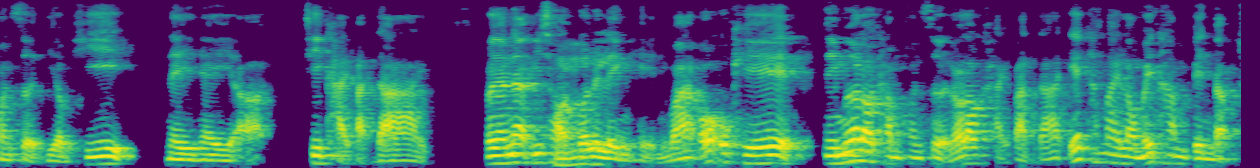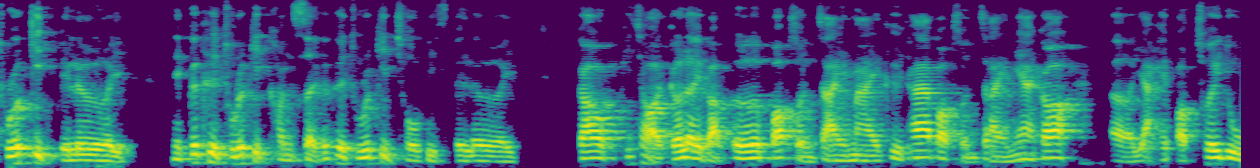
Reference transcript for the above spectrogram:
คอนเสิร์ตเดียวที่ในในเอ่อที่ขายบัตรได้เพ ราะฉะนั้นพี่ฉอดก็เลยเล็งเห็นว่าโอ้โอเค ในเมื่อเราทำคอนเสิร์ตแล้วเราขายบัตรได้ เอ๊ะทำไมเราไม่ทำเป็นแบบธุรกิจไปเลยเนี่ยก็คือธุรกิจคอนเสิร์ตก็คือธุรกิจ showbiz ไปเลย ก็พี่ฉอดก็เลยแบบเออป๊อปสนใจไหมคือถ้าป๊อปสนใจเนี่ยก็เอออยากให้ป๊อปช่วยดู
